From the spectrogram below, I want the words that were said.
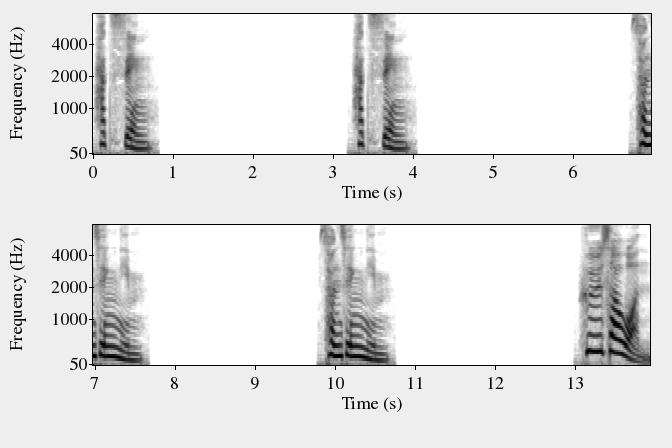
학생. 학생 선생님. 선생님. 회사원,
